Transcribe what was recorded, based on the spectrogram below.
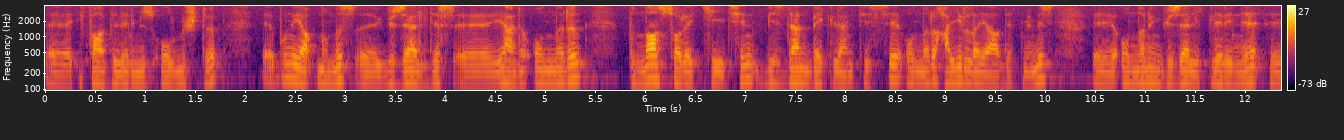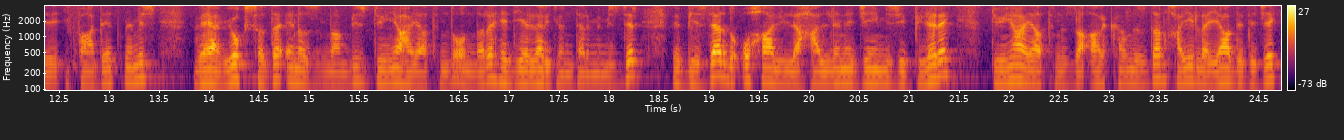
e, ifadelerimiz olmuştu. E, bunu yapmamız e, güzeldir. E, yani onların bundan sonraki için bizden beklentisi onları hayırla yad etmemiz. e, onların güzelliklerini e, ifade etmemiz veya yoksa da en azından biz dünya hayatında onlara hediyeler göndermemizdir. Ve bizler de o haliyle halleneceğimizi bilerek dünya hayatımızda arkamızdan hayırla yad edecek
